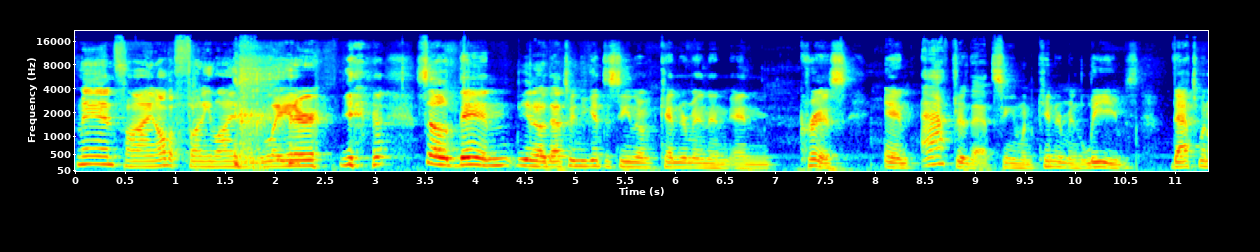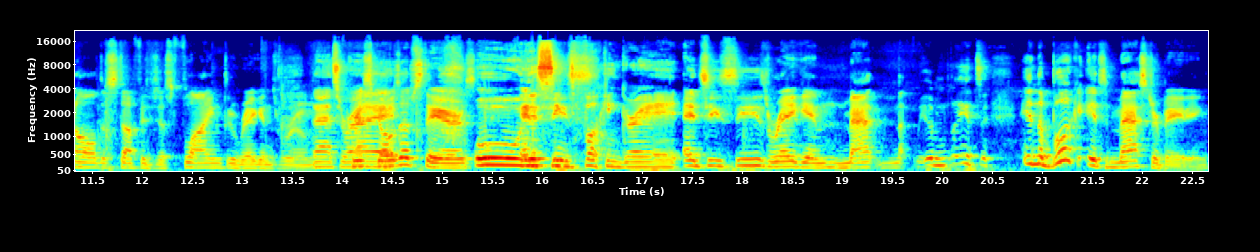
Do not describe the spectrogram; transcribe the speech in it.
Man, fine. All the funny lines later. Yeah. So then, you know, that's when you get the scene of Kinderman and, and Chris. And after that scene, when Kinderman leaves, that's when all the stuff is just flying through Regan's room. That's right. Chris goes upstairs. Ooh, this scene's fucking great. And she sees Regan. Matt, it's in the book. It's masturbating.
